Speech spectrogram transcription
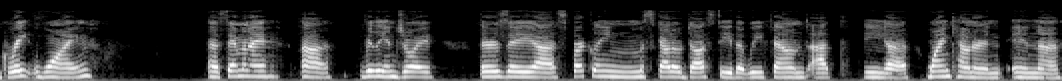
great wine. Uh, Sam and I, uh, really enjoy, there's a, uh, sparkling Moscato d'Asti that we found at the, uh, wine counter in, in, uh,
